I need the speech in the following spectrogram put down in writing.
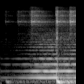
Música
